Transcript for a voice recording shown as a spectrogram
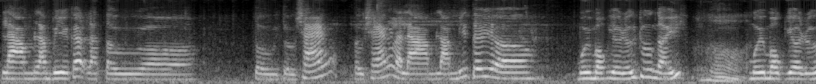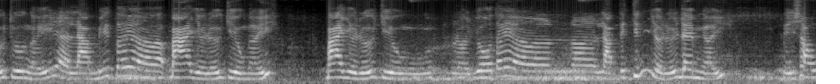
làm làm việc á là từ ờ, từ từ sáng từ sáng là làm làm biết tới uh, 11 giờ rưỡi trưa nghỉ Ờ. 11 giờ rưỡi trưa nghỉ là làm biết tới uh, 3 giờ rưỡi chiều nghỉ 3 giờ rưỡi chiều rồi vô tới ờ, làm tới 9 giờ rưỡi đêm nghỉ thì sau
